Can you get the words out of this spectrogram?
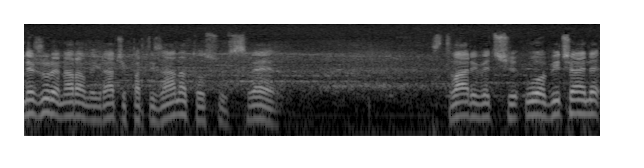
Ne žure naravno igrači Partizana, to su sve stvari već uobičajene.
